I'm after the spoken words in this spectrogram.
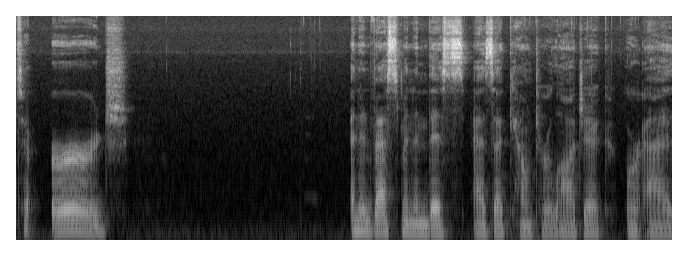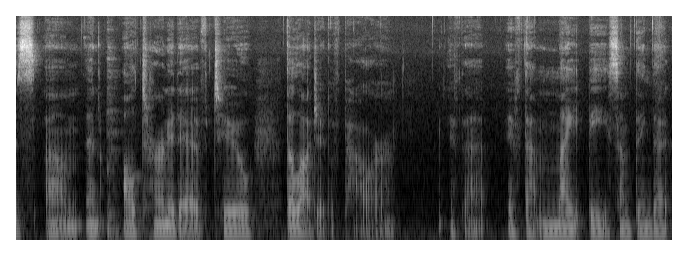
to urge an investment in this as a counter logic or as um, an alternative to the logic of power, if that if that might be something that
